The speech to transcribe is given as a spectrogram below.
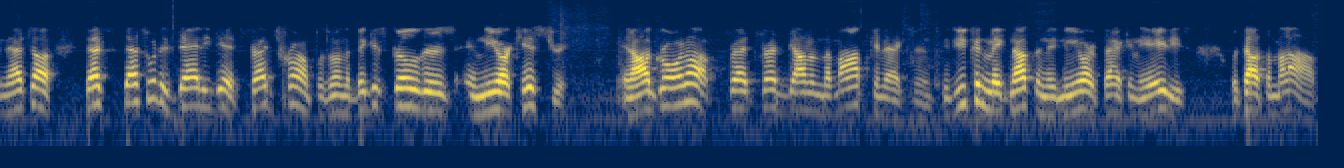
and that's all. That's that's what his daddy did. Fred Trump was one of the biggest builders in New York history, and all growing up, Fred Fred got him the mob connections you couldn't make nothing in New York back in the '80s without the mob.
